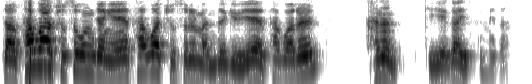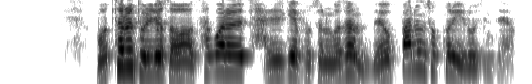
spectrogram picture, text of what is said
자, 사과 주스 공장에 사과 주스를 만들기 위해 사과를 가는 기계가 있습니다. 모터를 돌려서 사과를 잘게 부수는 것은 매우 빠른 속도로 이루어진대요.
